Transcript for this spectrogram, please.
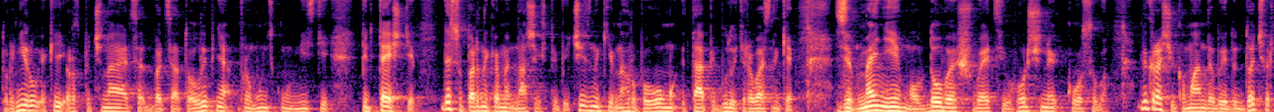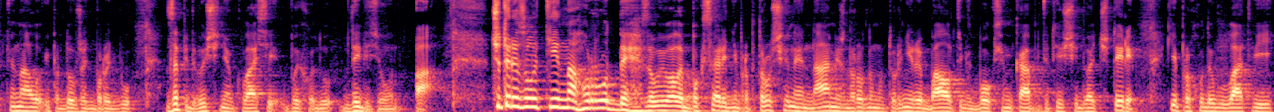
турніру, який розпочинається 20 липня в румунському місті Підтешті, де суперниками наших співвітчизників на груповому етапі будуть ревесники з Вірменії, Молдови, Швеції, Угорщини, Косово. Дві кращі команди вийдуть до чвертьфіналу і продовжать боротьбу за підвищення в класі виходу в дивізіон А. Чотири золоті нагороди завоювали боксери Дніпропетровщини на міжнародному турнірі Baltics Boxing Cup 2024, який проходив у Латвії,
